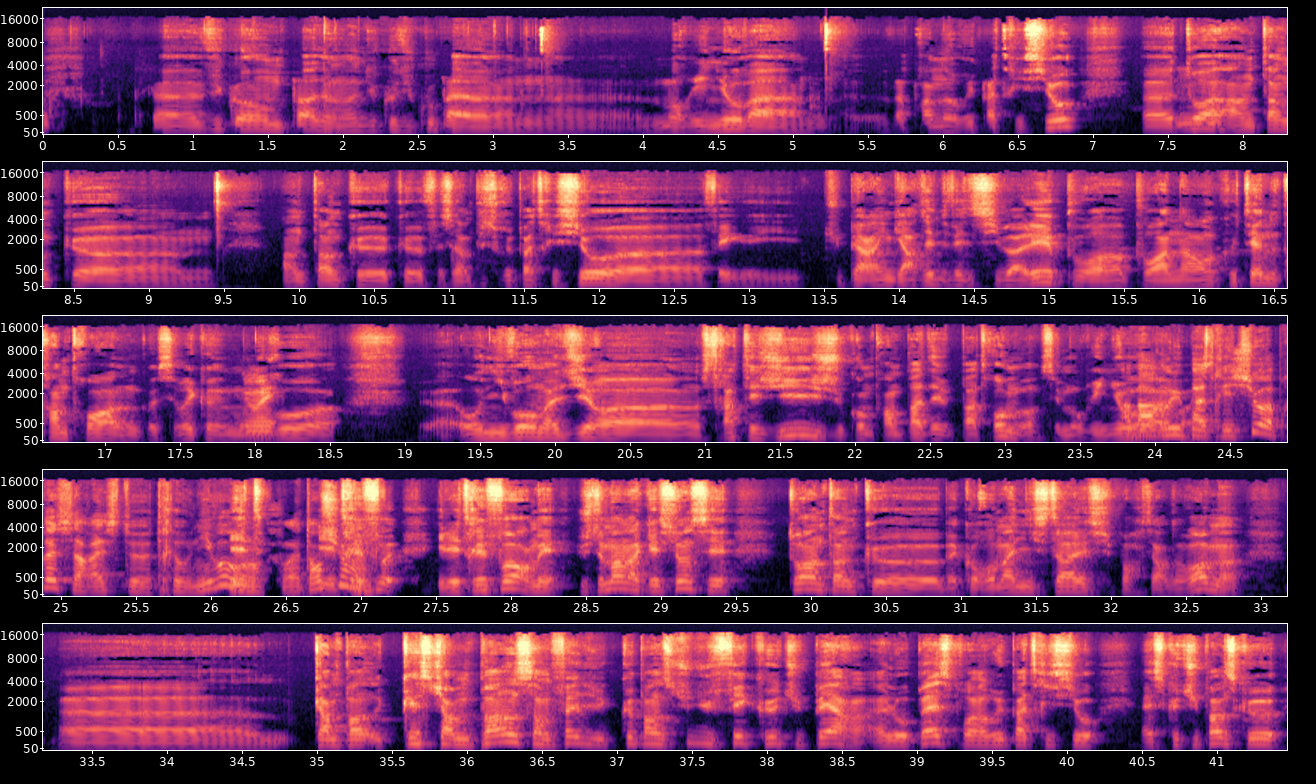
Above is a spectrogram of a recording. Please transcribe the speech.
euh, vu qu'on parle, du coup, du coup, euh, Mourinho va va prendre Rui Patricio. Euh, mhm. Toi, en tant que euh, en tant que, que c'est un plus Rui Patricio, euh, fait, tu perds un gardien de 26 balais pour pour en recruter un de 33. Donc c'est vrai que niveau euh, au niveau, on va dire euh, stratégie, je comprends pas des pas trop. c'est Mourinho. Ah bah, Rui Patricio, après, ça reste très haut niveau. Il est, hein, attention. Il est, très, il est, très, fort, mais justement, ma question, c'est toi, en tant que, ben, que romanista et supporter de Rome, Euh, qu'est-ce que tu en penses en fait Que penses-tu du fait que tu perds un Lopez pour un Rui Patricio? Est-ce que tu penses que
